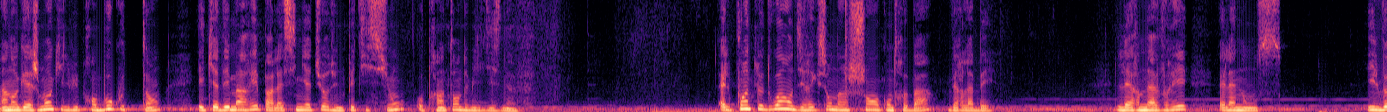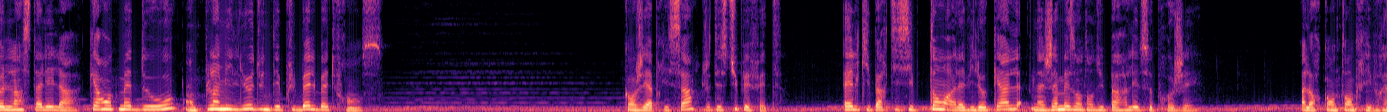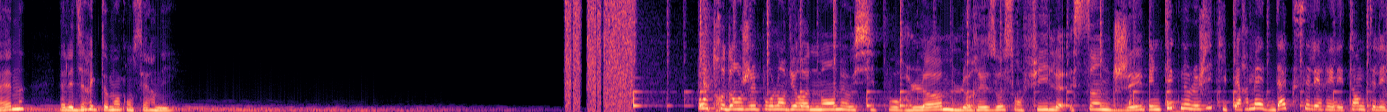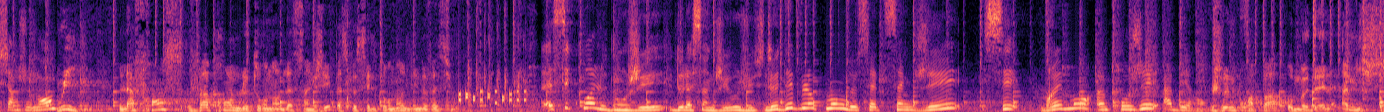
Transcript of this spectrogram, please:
Un engagement qui lui prend beaucoup de temps et qui a démarré par la signature d'une pétition au printemps 2019. Elle pointe le doigt en direction d'un champ en contrebas, vers la baie. L'air navré, elle annonce ils veulent l'installer là, 40 mètres de haut, en plein milieu d'une des plus belles baies de France. Quand j'ai appris ça, j'étais stupéfaite. Elle qui participe tant à la vie locale n'a jamais entendu parler de ce projet. Alors qu'en tant que riveraine, elle est directement concernée. Autre danger pour l'environnement, mais aussi pour l'homme, le réseau sans fil 5G. Une technologie qui permet d'accélérer les temps de téléchargement. Oui, la France va prendre le tournant de la 5G parce que c'est le tournant de l'innovation. Euh, c'est quoi le danger de la 5G au juste? Le développement de cette 5G, c'est vraiment un projet aberrant. Je ne crois pas au modèle Amish.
